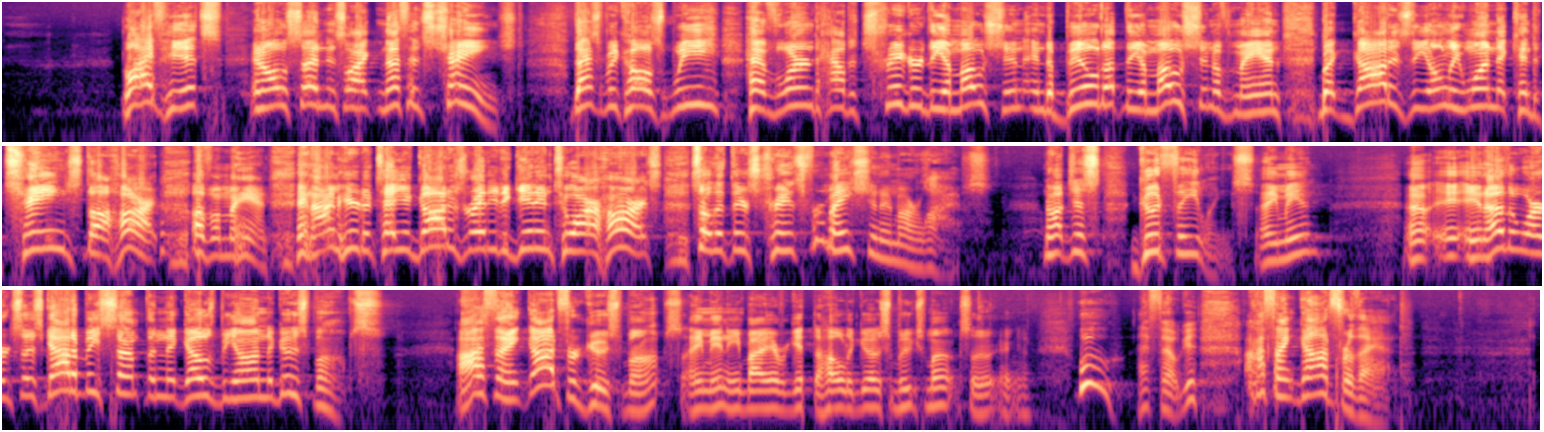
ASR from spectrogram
Life hits, and all of a sudden it's like nothing's changed. That's because we have learned how to trigger the emotion and to build up the emotion of man, but God is the only one that can change the heart of a man. And I'm here to tell you, God is ready to get into our hearts so that there's transformation in our lives, not just good feelings. Amen? Uh, in other words, there's got to be something that goes beyond the goosebumps. I thank God for goosebumps. Amen. Anybody ever get the Holy Ghost goosebumps? Uh, woo, that felt good. I thank God for that.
